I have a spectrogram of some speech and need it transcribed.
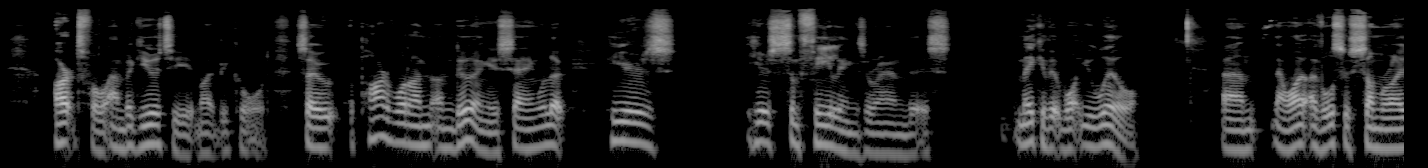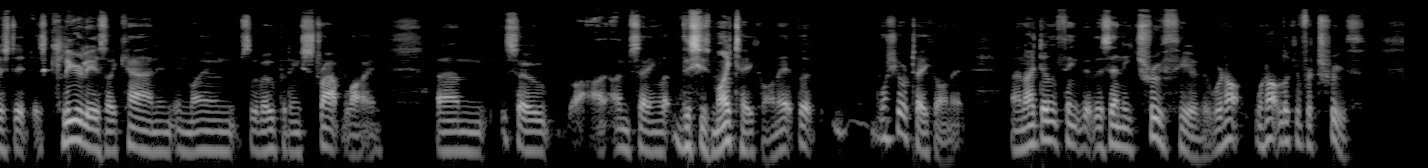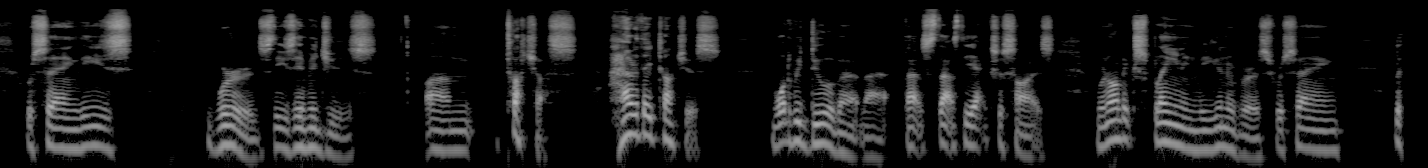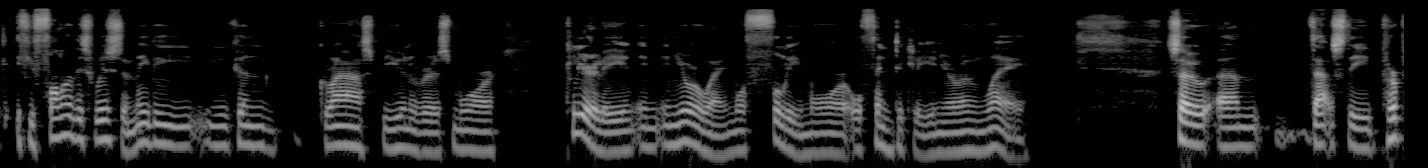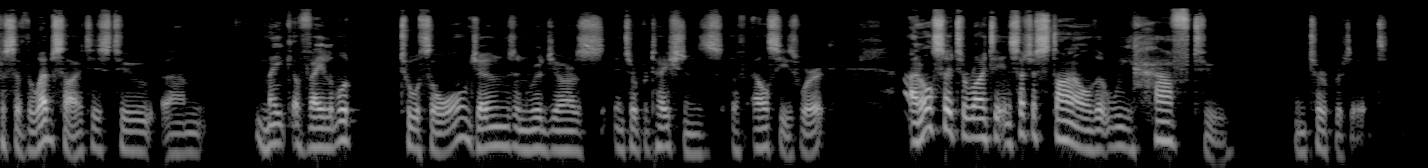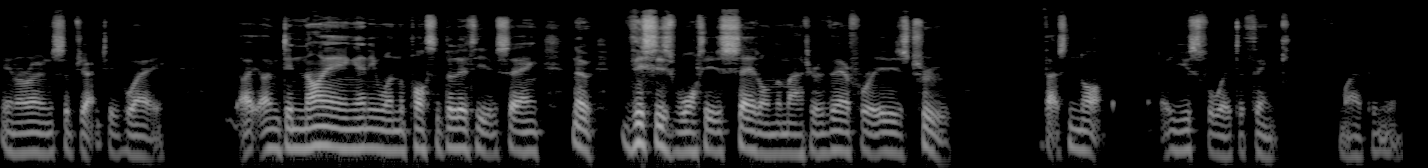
Artful ambiguity, it might be called. So a part of what I'm, I'm doing is saying, well, look, here's, here's some feelings around this. Make of it what you will. Um, now, I, have also summarized it as clearly as I can in, in my own sort of opening strap line. Um, so I, am saying, this is my take on it, but what's your take on it? And I don't think that there's any truth here. That we're not we're not looking for truth. We're saying these words, these images, um, touch us. How do they touch us? What do we do about that? That's that's the exercise. We're not explaining the universe. We're saying, look, if you follow this wisdom, maybe you can grasp the universe more clearly in, in, in your way, more fully, more authentically in your own way. So um, that's the purpose of the website is to um, make available to us all Jones and Rudhyar's interpretations of Elsie's work, and also to write it in such a style that we have to interpret it in our own subjective way. I, am denying anyone the possibility of saying, no, this is what is said on the matter, therefore it is true. That's not a useful way to think, my opinion.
